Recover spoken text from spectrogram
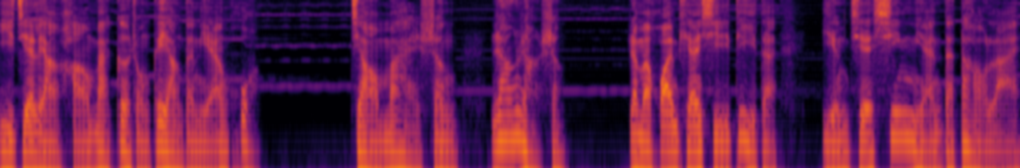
一街两行卖各种各样的年货，叫卖声、嚷嚷声，人们欢天喜地的迎接新年的到来，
